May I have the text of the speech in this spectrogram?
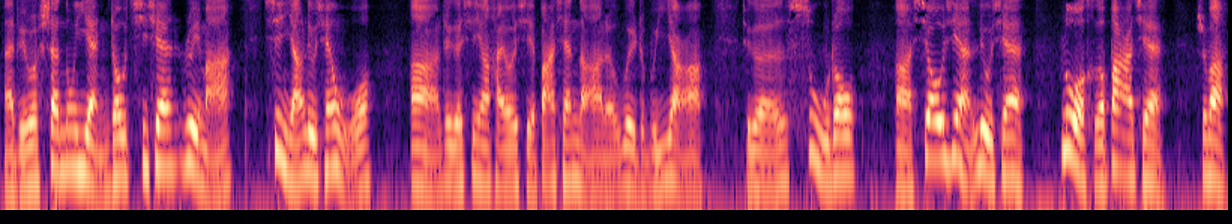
哎，比如说山东兖州七千，瑞玛、信阳六千五，啊，这个信阳还有写八千的啊，这位置不一样啊。这个宿州啊，萧县六千，漯河八千，是吧？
